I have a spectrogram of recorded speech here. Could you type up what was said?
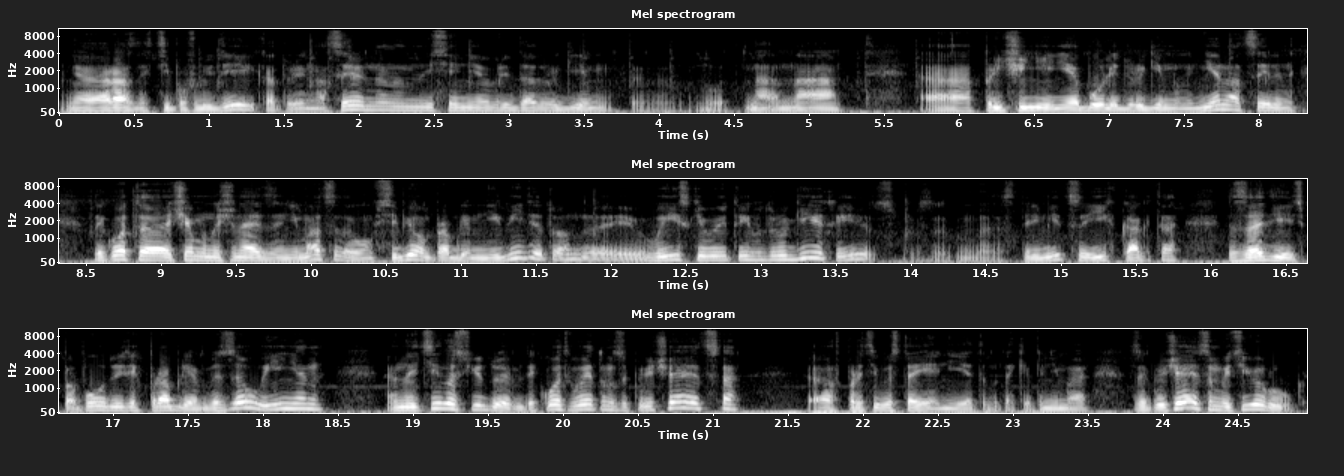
э, разных типов людей, которые нацелены на нанесение вреда другим, э, вот, на, на э, причинение боли другим не нацелены. Так вот, э, чем он начинает заниматься, он в себе он проблем не видит, он э, выискивает их в других и стремится их как-то задеть по поводу этих проблем. Везауинен натила с юдоем. Так вот, в этом заключается, э, в противостоянии этому, так я понимаю, заключается мытье рук.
